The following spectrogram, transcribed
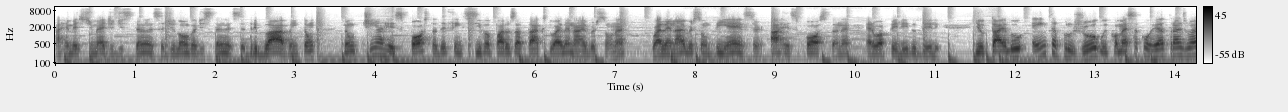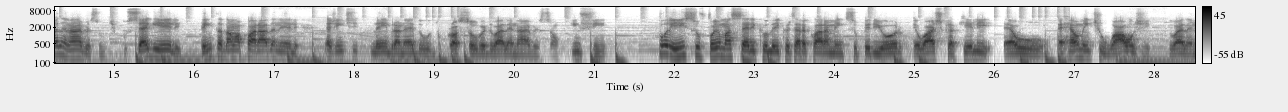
arremesso de média distância, de longa distância, driblava, então não tinha resposta defensiva para os ataques do Allen Iverson, né? O Allen Iverson, The Answer, a resposta, né? Era o apelido dele. E o Tailu entra pro jogo e começa a correr atrás do Allen Iverson. Tipo, segue ele, tenta dar uma parada nele. E a gente lembra, né, do, do crossover do Allen Iverson. Enfim, por isso, foi uma série que o Lakers era claramente superior. Eu acho que aquele é, o, é realmente o auge do Allen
